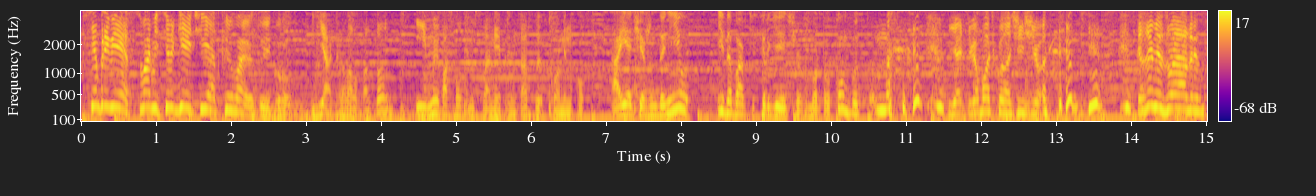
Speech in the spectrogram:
Всем привет! С вами Сергей, и я открываю эту игру. Я Карвалов Антон, и мы посмотрим с вами презентацию Комин Кок. А я Чержин Даниил, и добавьте Сергеича в Mortal Kombat. Я тебе моську начищу. Скажи мне свой адрес.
